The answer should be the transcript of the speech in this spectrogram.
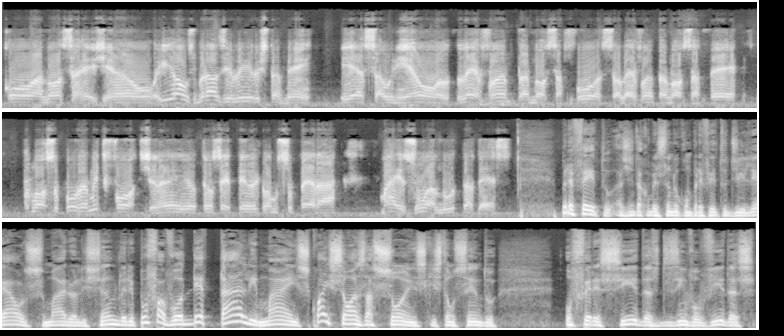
com a nossa região e aos brasileiros também. E essa união levanta a nossa força, levanta a nossa fé. O nosso povo é muito forte, né? E eu tenho certeza que vamos superar mais uma luta dessa. Prefeito, a gente está conversando com o prefeito de Ilhéus, Mário Alexandre. Por favor, detalhe mais quais são as ações que estão sendo oferecidas, desenvolvidas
